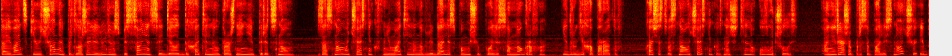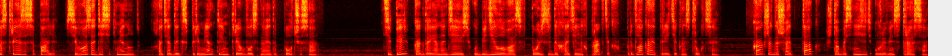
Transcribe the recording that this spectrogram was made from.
Тайваньские ученые предложили людям с бессонницей делать дыхательные упражнения перед сном. За сном участников внимательно наблюдали с помощью полисомнографа и других аппаратов. Качество сна участников значительно улучшилось. Они реже просыпались ночью и быстрее засыпали, всего за 10 минут, хотя до эксперимента им требовалось на это полчаса. Теперь, когда я надеюсь убедила вас в пользе дыхательных практик, предлагаю перейти к инструкции. Как же дышать так, чтобы снизить уровень стресса?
